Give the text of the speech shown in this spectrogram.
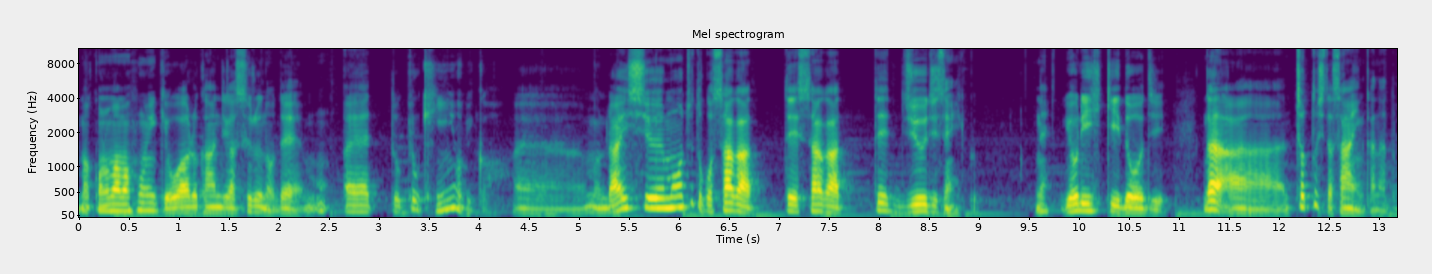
まあ、このまま雰囲気終わる感じがするので、えっと、今日金曜日か。えー、来週もうちょっとこう下がって下がって十字線引く。ね、より引き同時。がちょっとしたサインかなと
